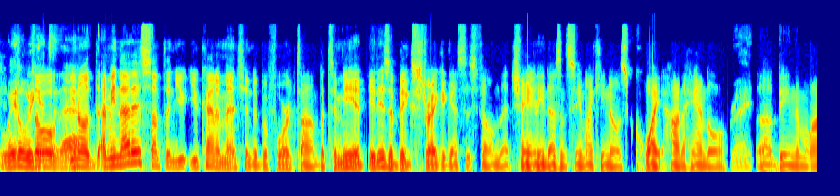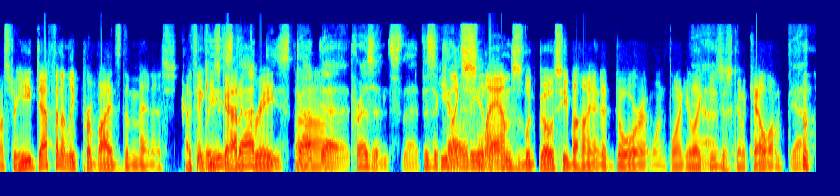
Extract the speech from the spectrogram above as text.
Wait till we get to that. you know i mean that is something you, you kind of mentioned it before Thom but to me it, it is a big strike against this film that Chaney doesn't seem like he knows quite how to handle right. uh, being the monster he definitely provides the menace i think Well, he's got, a great He's got uh, that presence, that physicality. he like slams lugosi behind a door at one point you're like he's just gonna kill him Yeah.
